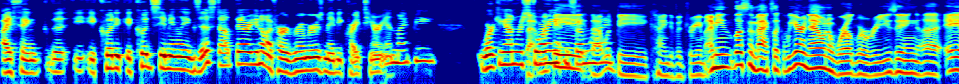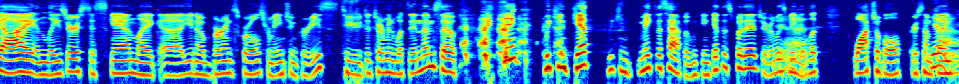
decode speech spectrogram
I think that it could it could seemingly exist out there. You know, I've heard rumors maybe Criterion might be working on restoring be, it in some way. That would be kind of a dream. I mean, listen, Max, like we are now in a world where we're using uh, AI and lasers to scan like uh, you know, burned scrolls from ancient Greece to determine what's in them. So I think we can get we can make this happen. We can get this footage or at least make it look watchable or something. Yeah.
